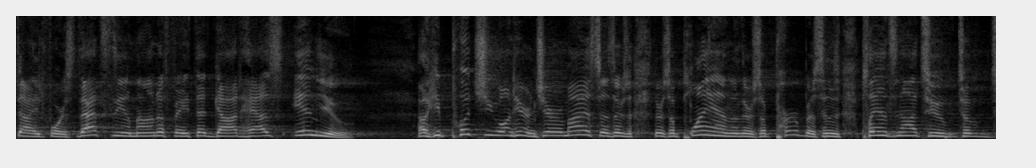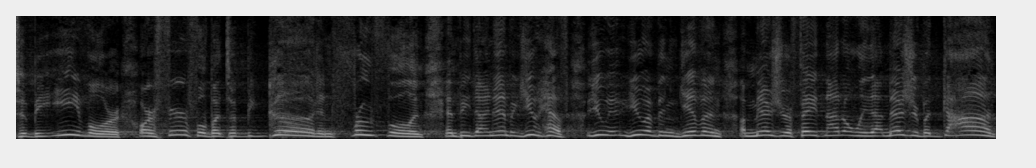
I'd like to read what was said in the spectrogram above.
died for us. That's the amount of faith that God has in you. Uh, he puts you on here. And Jeremiah says there's a, there's a plan and there's a purpose. And his plan's not to, to, to be evil or, or fearful, but to be good and fruitful and, and be dynamic. You have, you, you have been given a measure of faith. Not only that measure, but God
